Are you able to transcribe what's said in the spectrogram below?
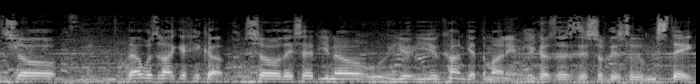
So that was like a hiccup. So they said, you know, you you can't get the money because there's this of this little mistake.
